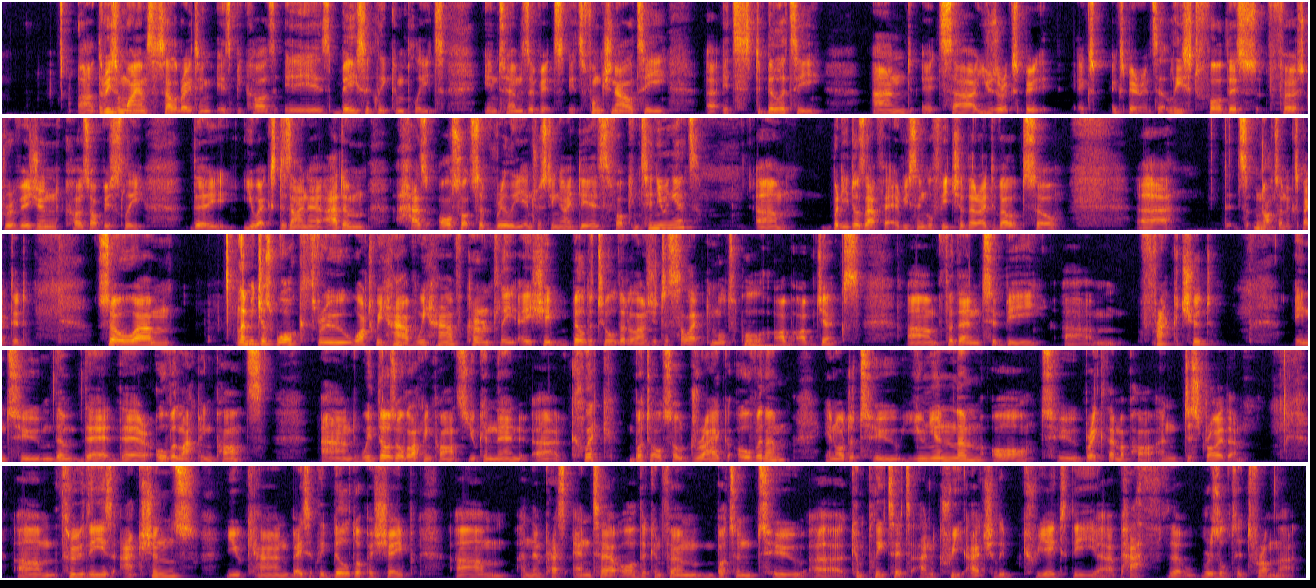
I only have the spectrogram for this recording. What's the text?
Uh, the reason why I'm celebrating is because it is basically complete in terms of its its functionality, uh, its stability, and its uh, user experience ex experience, at least for this first revision, because obviously the UX designer Adam has all sorts of really interesting ideas for continuing it. Um, but he does that for every single feature that I develop, so uh, it's not unexpected. So um, let me just walk through what we have. We have currently a shape builder tool that allows you to select multiple ob objects um, for them to be um, fractured into the, their, their overlapping parts. And with those overlapping parts, you can then uh, click, but also drag over them in order to union them or to break them apart and destroy them. Um, through these actions, you can basically build up a shape um, and then press enter or the confirm button to uh, complete it and cre actually create the uh, path that resulted from that,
